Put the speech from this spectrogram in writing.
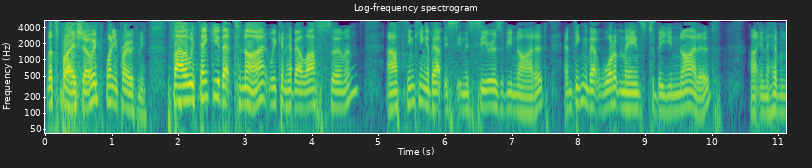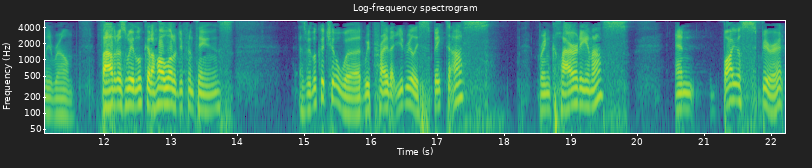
Let's pray, shall we? Why don't you pray with me? Father, we thank you that tonight we can have our last sermon uh, thinking about this in this series of United and thinking about what it means to be united uh, in the heavenly realm. Father, as we look at a whole lot of different things, as we look at your word, we pray that you'd really speak to us, bring clarity in us, and by your Spirit,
